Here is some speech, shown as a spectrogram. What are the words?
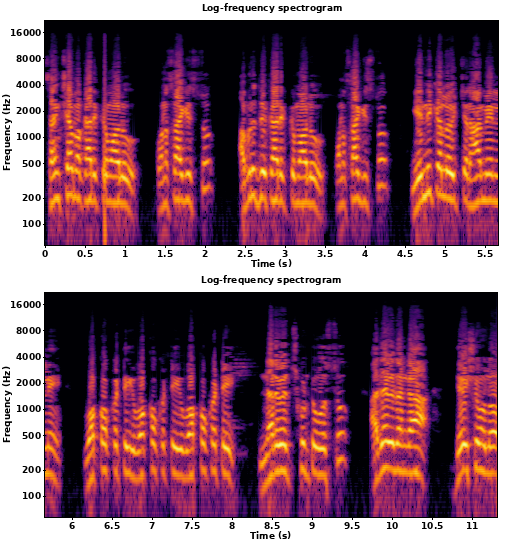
సంక్షేమ కార్యక్రమాలు కొనసాగిస్తూ అభివృద్ధి కార్యక్రమాలు కొనసాగిస్తూ ఎన్నికల్లో ఇచ్చిన హామీల్ని ఒక్కొక్కటి ఒక్కొక్కటి ఒక్కొక్కటి నెరవేర్చుకుంటూ వస్తూ అదేవిధంగా దేశంలో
